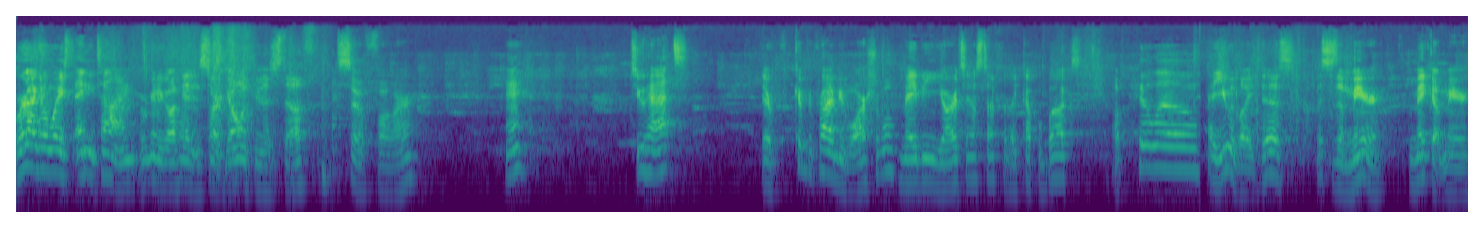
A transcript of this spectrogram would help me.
we're not gonna waste any time. We're gonna go ahead and start going through this stuff. So far, eh? Two hats. There could be probably be washable, maybe yard sale stuff for like a couple bucks. A pillow. Hey, you would like this. This is a mirror, makeup mirror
